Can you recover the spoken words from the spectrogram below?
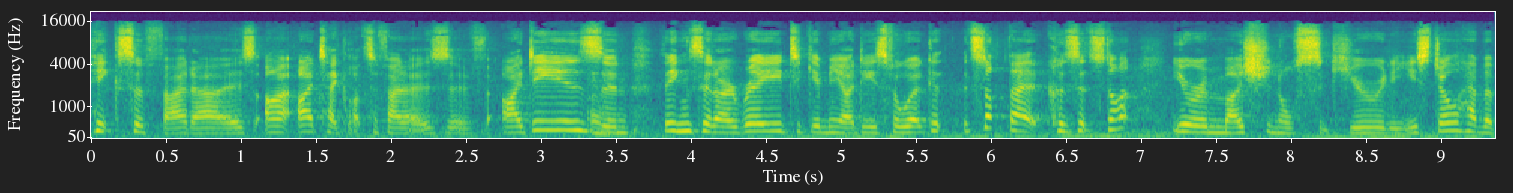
pics of photos. I, I, take lots of photos of ideas mm. and things that I read to give me ideas for work. It's not that because it's not your emotional security. You still have a,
